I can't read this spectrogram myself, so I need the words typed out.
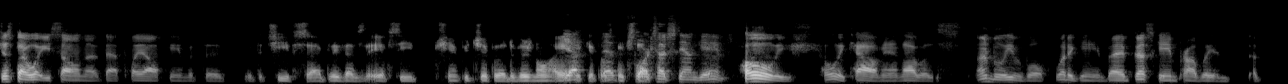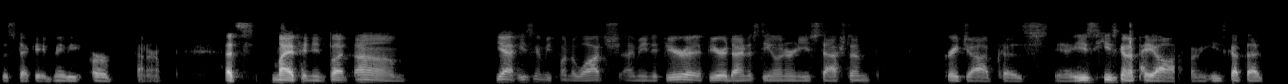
just by what you saw in the, that playoff game with the with the Chiefs, I believe that was the AFC Championship or the divisional. I yeah, get those that four up. touchdown game. Holy, holy cow, man, that was unbelievable! What a game! But best game probably in, of this decade, maybe, or I don't know. That's my opinion, but um, yeah, he's gonna be fun to watch. I mean, if you're if you're a dynasty owner and you stashed him, great job because you know he's he's gonna pay off. I mean, he's got that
